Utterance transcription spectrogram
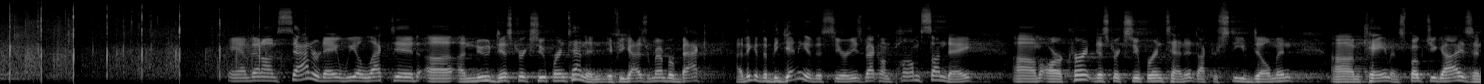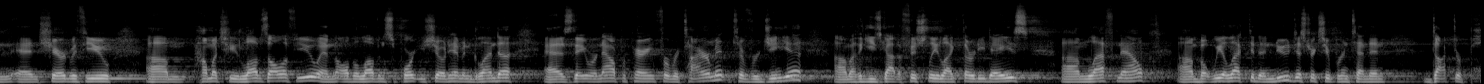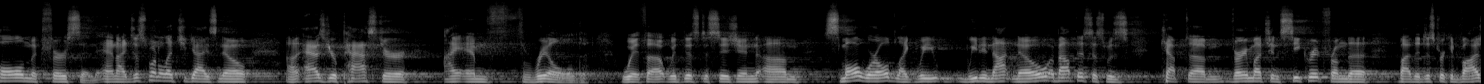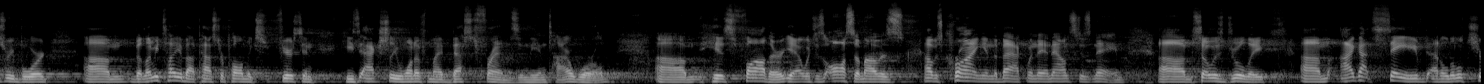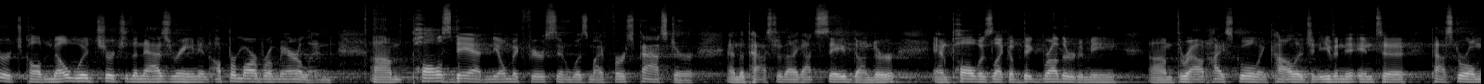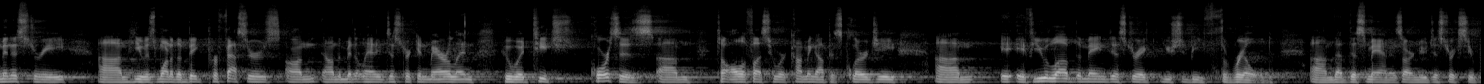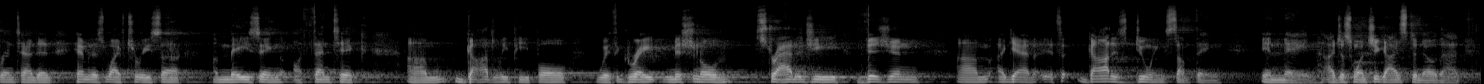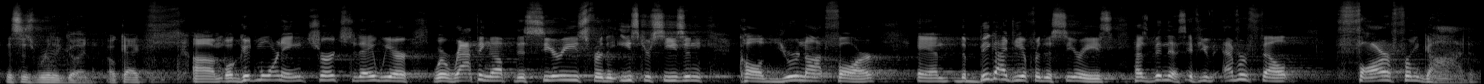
And then on Saturday, we elected uh, a new district superintendent. If you guys remember back, I think at the beginning of this series, back on Palm Sunday, um, our current district superintendent, Dr. Steve Dillman, um, came and spoke to you guys and, and shared with you um, how much he loves all of you and all the love and support you showed him and Glenda as they were now preparing for retirement to Virginia. Um, I think he's got officially like 30 days um, left now. Um, but we elected a new district superintendent, Dr. Paul McPherson. And I just want to let you guys know, uh, as your pastor, I am thrilled with, uh, with this decision. Um, small world, like we, we did not know about this. This was kept um, very much in secret from the, by the district advisory board. Um, but let me tell you about Pastor Paul McPherson. He's actually one of my best friends in the entire world. Um, his father, yeah, which is awesome. I was, I was crying in the back when they announced his name. Um, so was Julie. Um, I got saved at a little church called Melwood Church of the Nazarene in Upper Marlboro, Maryland. Um, Paul's dad, Neil McPherson, was my first pastor and the pastor that I got saved under. And Paul was like a big brother to me um, throughout high school and college and even into pastoral ministry. Um, he was one of the big professors on, on the Mid Atlantic District in Maryland who would teach courses um, to all of us who were coming up as clergy. Um, if you love the Maine district, you should be thrilled um, that this man is our new district superintendent. Him and his wife, Teresa, amazing, authentic, um, godly people with great missional strategy, vision. Um, again, God is doing something in Maine. I just want you guys to know that. This is really good, okay? Um, well, good morning, church. Today we are we're wrapping up this series for the Easter season called You're Not Far. And the big idea for this series has been this if you've ever felt far from God,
